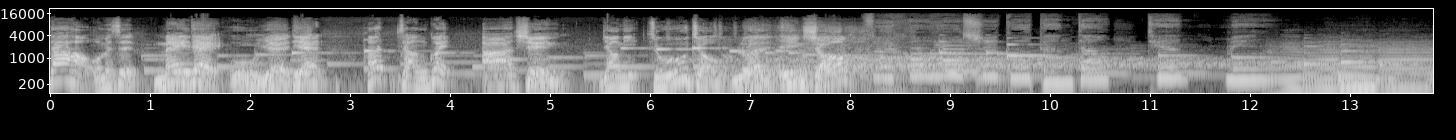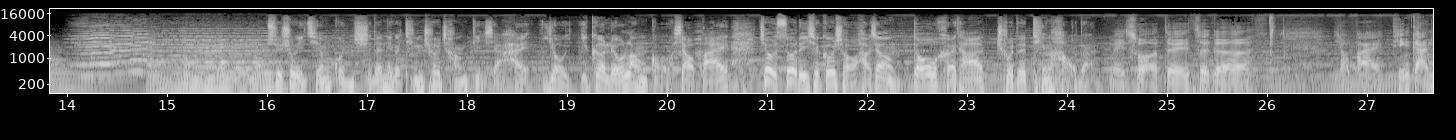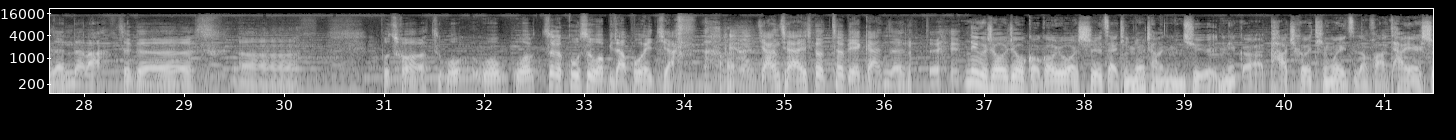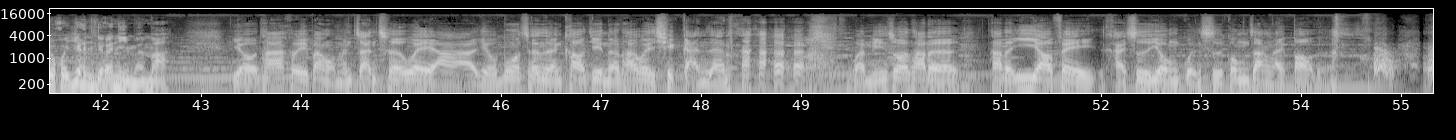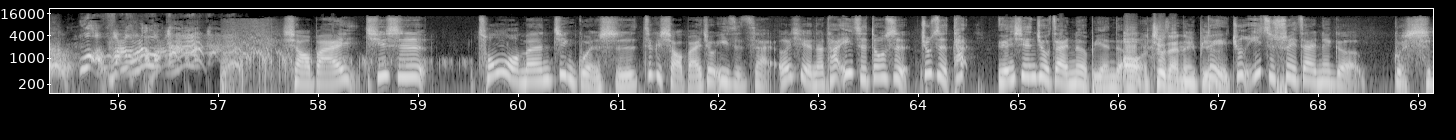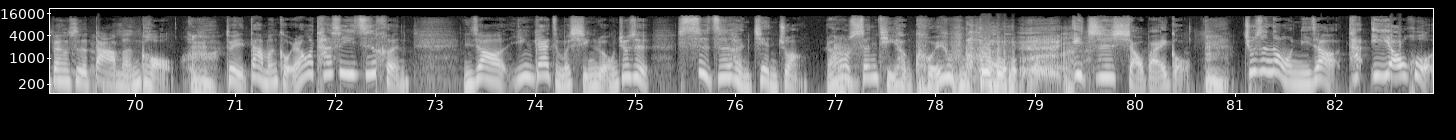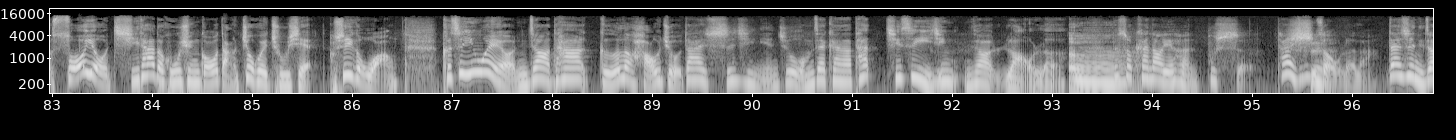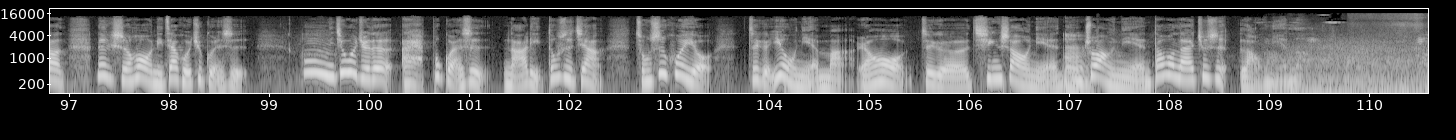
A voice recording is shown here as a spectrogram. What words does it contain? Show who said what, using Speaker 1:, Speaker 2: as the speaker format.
Speaker 1: 大家好，我们是
Speaker 2: Mayday 五月天
Speaker 1: 和掌柜
Speaker 2: 阿俊，
Speaker 1: 邀你煮酒论英雄。
Speaker 3: 最后又是孤单到天明。
Speaker 4: 据说以前滚石的那个停车场底下还有一个流浪狗小白，就是所有的一些歌手好像都和他处的挺好的。
Speaker 5: 没错，对这个 小白挺感人的啦。这个呃不错，我我我这个故事我比较不会讲，讲起来就特别感人。对，
Speaker 4: 那个时候就狗狗如果是在停车场你们去那个趴车停位子的话，它也是会认得你们吗？
Speaker 5: 有他会帮我们占车位啊，有陌生人靠近了，他会去赶人。婉明说他的他的医药费还是用滚石公账来报的。
Speaker 6: 小白其实从我们进滚石，这个小白就一直在，而且呢，他一直都是，就是他原先就在那边的，
Speaker 4: 哦，就在那边。
Speaker 6: 对，就一直睡在那个滚石办公室的大门口，
Speaker 4: 嗯，
Speaker 6: 对，大门口。然后他是一只很，你知道应该怎么形容？就是四肢很健壮，然后身体很魁梧，一只小白狗。
Speaker 4: 嗯，
Speaker 6: 就是那种你知道，它一吆喝，所有其他的狐群狗党就会出现，是一个王。可是因为哦，你知道它隔了好久，大概十几年之后，我们再看到它，其实已经你知道老了。
Speaker 4: 嗯
Speaker 6: 那时候看到也很不舍，他已经走了啦。但是你知道那个时候你再回去滚石，嗯，你就会觉得，哎，不管是哪里都是这样，总是会有这个幼年嘛，然后这个青少年、
Speaker 4: 嗯
Speaker 6: 壮年，到后来就是老年了。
